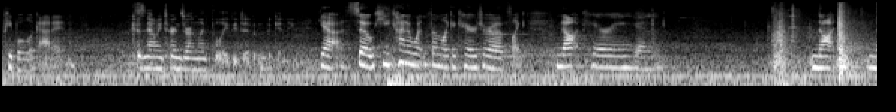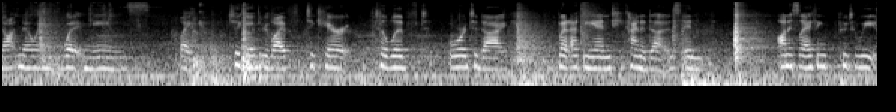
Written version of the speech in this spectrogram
people look at it Because now he turns around like the lady did in the beginning. yeah so he kind of went from like a character of like not caring and not not knowing what it means like to go through life to care to live t- or to die. But at the end he kind of does. And honestly i think poo-tee-weet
